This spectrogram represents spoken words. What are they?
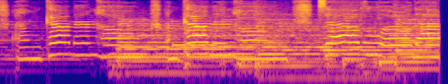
I'm coming home, I'm coming home. Tell the world I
